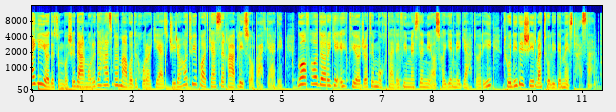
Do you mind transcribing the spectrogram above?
اگه یادتون باشه در مورد حذف مواد خوراکی از جیره ها توی پادکست قبلی صحبت کردیم. گاف ها دارای احتیاجات مختلفی مثل نیازهای نگهداری، تولید شیر و تولید مثل هستند.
